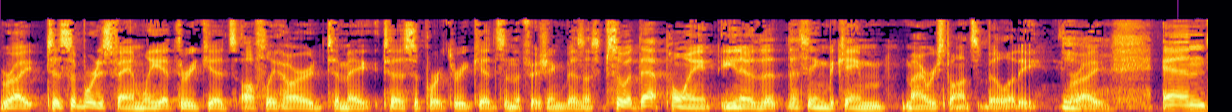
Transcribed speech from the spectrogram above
right, to support his family. He had three kids, awfully hard to make to support three kids in the fishing business. So at that point, you know, the the thing became my responsibility, Yeah. right? And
